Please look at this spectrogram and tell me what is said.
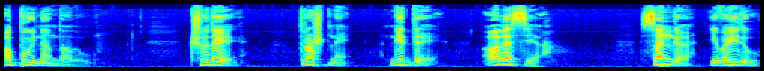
ಅಪುವಿನಂದಾದವು ಕ್ಷುದೆ, ತೃಷ್ಣೆ, ನಿದ್ರೆ, ಆಲಸ್ಯ, ಸಂಘ ಇವೈದು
